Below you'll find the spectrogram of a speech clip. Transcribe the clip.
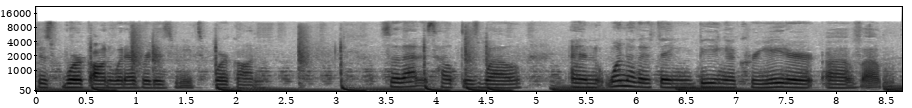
just work on whatever it is you need to work on. So that has helped as well. And one other thing, being a creator of, um,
